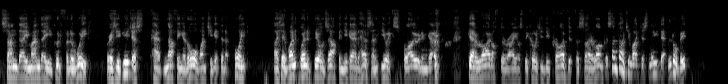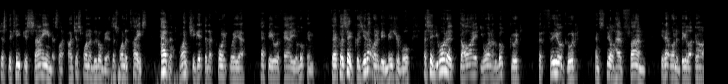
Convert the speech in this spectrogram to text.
Sunday, Monday, you're good for the week. Whereas if you just have nothing at all, once you get to that point, like I said, when, when it builds up and you go to have something, you explode and go go right off the rails because you deprived it for so long. Because sometimes you might just need that little bit just to keep you sane. It's like, I just want a little bit. I just want a taste. Have it. Once you get to that point where you're happy with how you're looking. Like I said, because you don't want to be miserable. I said you want to diet, you want to look good, but feel good and still have fun. You don't want to be like, oh,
